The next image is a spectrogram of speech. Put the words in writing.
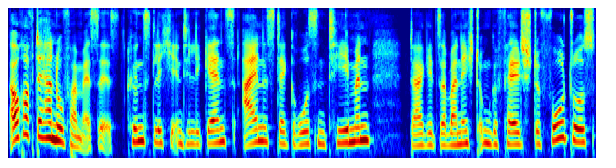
Auch auf der Hannover Messe ist künstliche Intelligenz eines der großen Themen. Da geht es aber nicht um gefälschte Fotos,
